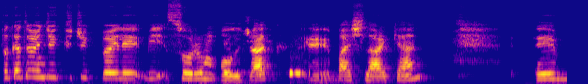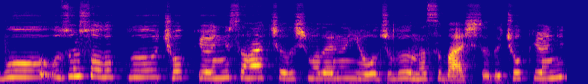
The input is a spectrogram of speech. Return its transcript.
Fakat önce küçük böyle bir sorum olacak e, başlarken. E, bu uzun soluklu, çok yönlü sanat çalışmalarının yolculuğu nasıl başladı? Çok yönlü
